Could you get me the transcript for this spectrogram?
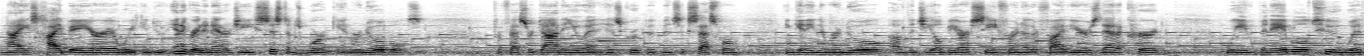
nice high bay area where you can do integrated energy systems work in renewables. Professor Donohue and his group have been successful in getting the renewal of the GLBRC for another five years. That occurred. We've been able to, with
